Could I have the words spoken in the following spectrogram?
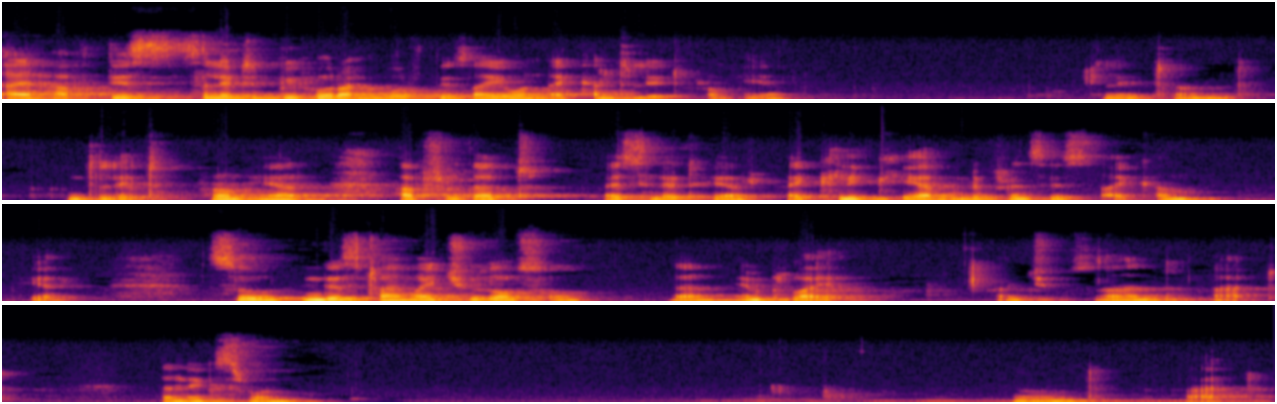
I have this selected before I have worked this I want I can delete from here. Delete and delete from here. After that I select here I click here in references I come here. So in this time I choose also the employer I choose and add. The next one. And add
